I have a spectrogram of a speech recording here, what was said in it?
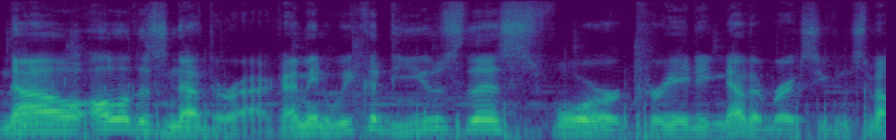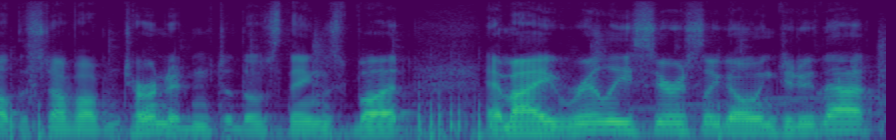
Now, all of this netherrack, I mean, we could use this for creating nether bricks. You can smelt the stuff up and turn it into those things, but am I really seriously going to do that?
